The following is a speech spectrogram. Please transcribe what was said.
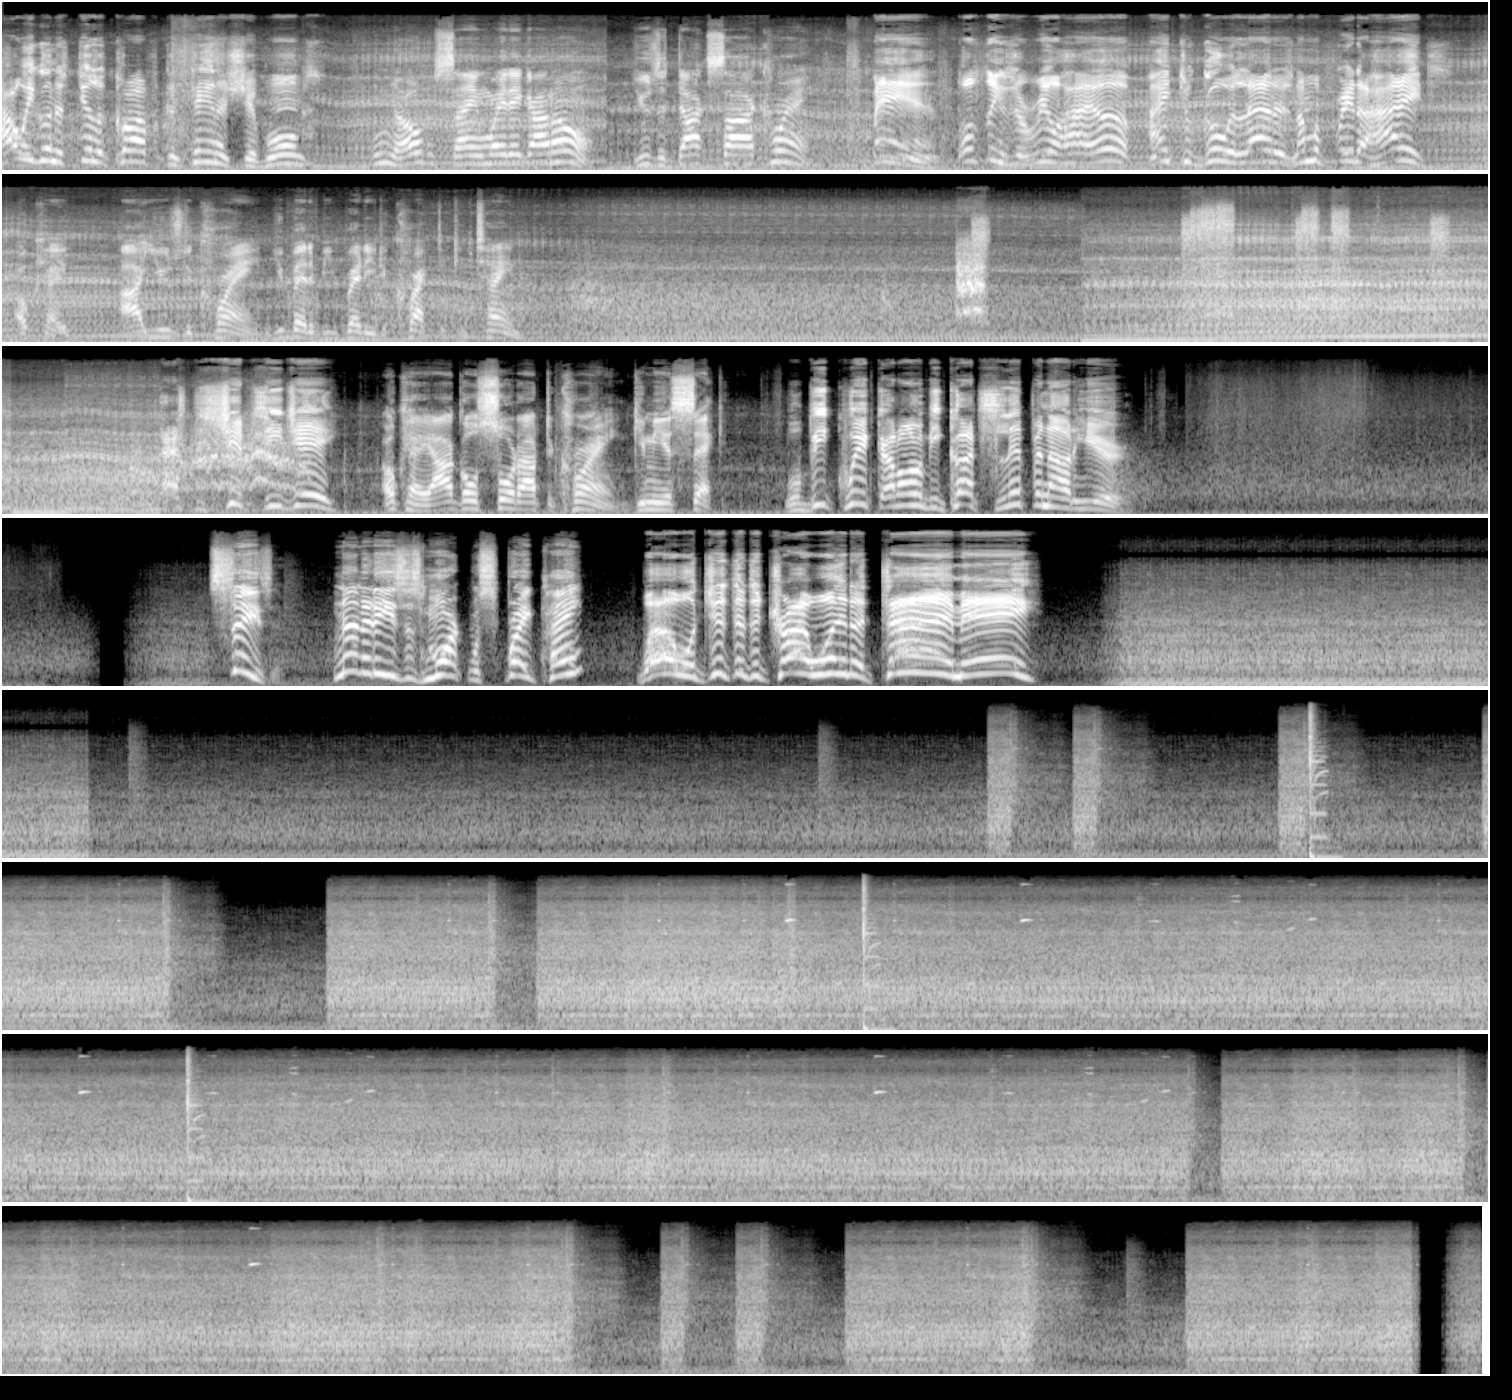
How are we gonna steal a car off a container ship, Holmes? You know, the same way they got on. Use a dockside crane. Man, those things are real high up. I ain't too good with ladders, and I'm afraid of heights. Okay, I use the crane. You better be ready to crack the container. That's the ship, CJ. Okay, I'll go sort out the crane. Give me a second. Well, be quick. I don't want to be caught slipping out here. Cesar, none of these is marked with spray paint. Well, we'll just have to try one at a time, eh?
